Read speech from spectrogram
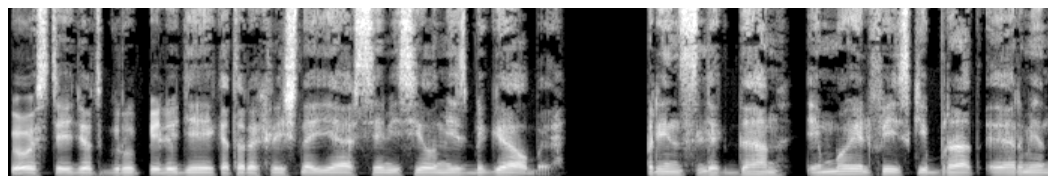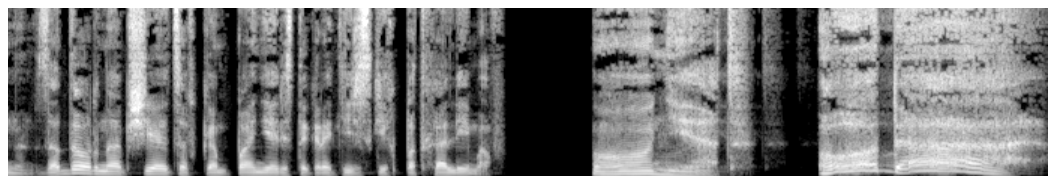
Костя идет в группе людей, которых лично я всеми силами избегал бы. Принц Легдан и мой эльфийский брат Эрмин задорно общаются в компании аристократических подхалимов. О, нет. «О, да!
